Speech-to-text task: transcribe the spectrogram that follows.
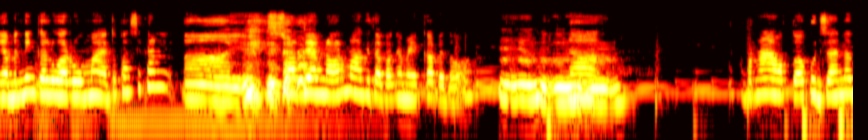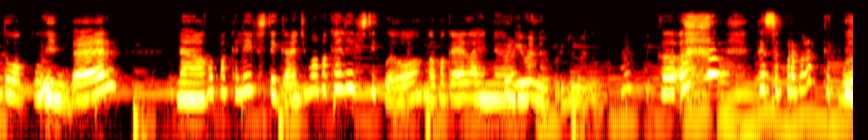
yang penting keluar rumah itu pasti kan ah iya sesuatu yang normal kita pakai makeup itu. Mm, Nah. Pernah waktu aku di sana tuh waktu winter. Nah, aku pakai lipstick kan, cuma pakai lipstick loh, nggak pakai eyeliner. pergi mana pergi mana Hah? Ke ke supermarket, Bu.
